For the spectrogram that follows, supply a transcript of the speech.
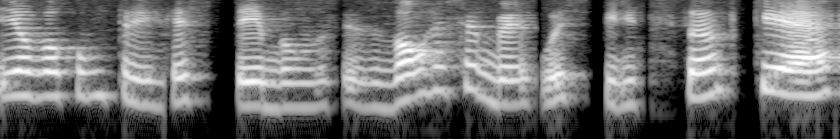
e eu vou cumprir. Recebam, vocês vão receber o Espírito Santo, que é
